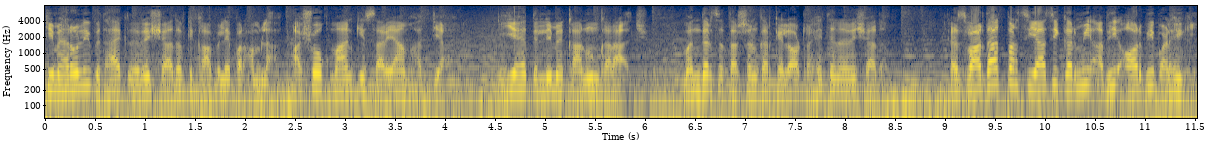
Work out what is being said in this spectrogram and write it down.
कि महरौली विधायक नरेश यादव के काफिले पर हमला, अशोक मान की सरेआम हत्या, यह है दिल्ली में कानून का राज। मंदिर से दर्शन करके लौट रहे थे नरेश यादव। इस वारदात पर सियासी गर्मी अभी और भी बढ़ेगी।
